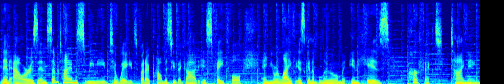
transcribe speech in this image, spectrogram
than ours. And sometimes we need to wait, but I promise you that God is faithful and your life is going to bloom in His perfect timing.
